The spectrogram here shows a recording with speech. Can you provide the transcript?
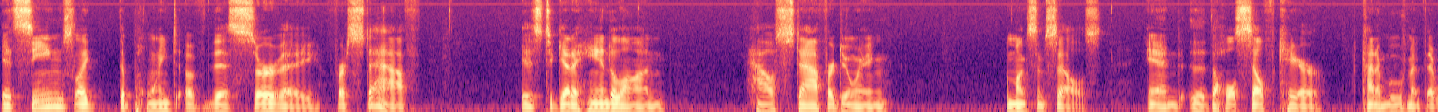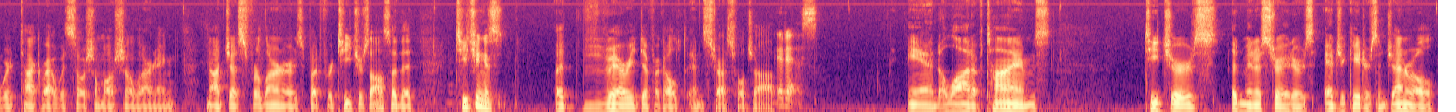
it seems like the point of this survey for staff is to get a handle on how staff are doing amongst themselves and the, the whole self-care kind of movement that we're talking about with social emotional learning not just for learners but for teachers also that teaching is a very difficult and stressful job It is. and a lot of times, teachers, administrators, educators in general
